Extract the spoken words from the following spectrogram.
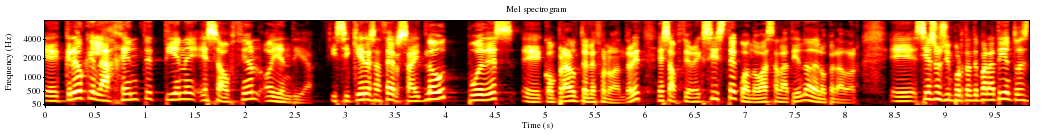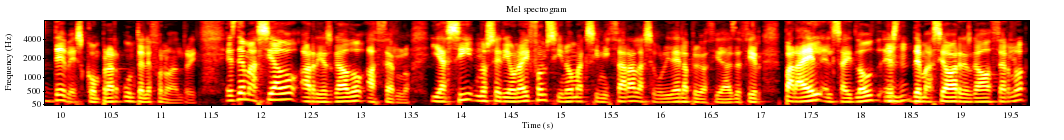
Eh, creo que la gente tiene esa opción hoy en día. Y si quieres hacer sideload, puedes eh, comprar un teléfono Android. Esa opción existe cuando vas a la tienda del operador. Eh, si eso es importante para ti, entonces debes comprar un teléfono Android. Es demasiado arriesgado hacerlo. Y así no sería un iPhone si no maximizara la seguridad y la privacidad. Es decir, para él el sideload es demasiado arriesgado hacerlo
